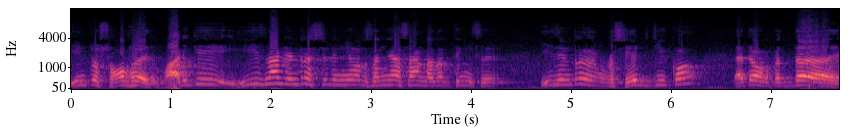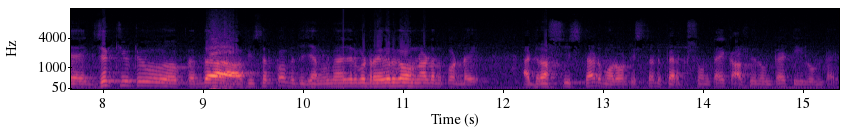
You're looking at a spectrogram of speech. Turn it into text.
దీంట్లో శోభ లేదు. వాడికి is not interested in your సన్యాస and other things is interest ఒక సేట్జీకో లేకపోతే ఒక పెద్ద ఎగ్జిక్యూటివ్ పెద్ద ఆఫీసర్కో పెద్ద జనరల్ మేనేజర్కో డ్రైవర్గా ఉన్నాడు అనుకోండి. ఆ డ్రెస్ ఇస్తాడు మరొకటి ఇస్తాడు పెరక్స్ ఉంటాయి కాఫీలు ఉంటాయి టీలు ఉంటాయి.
